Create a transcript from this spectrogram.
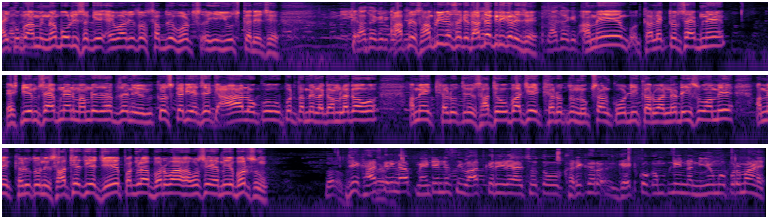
માઇક ઉપર અમે ન બોલી શકીએ એવા રીતે શબ્દ વર્ડ્સ એ યુઝ કરે છે. આપણે સાંભળી ન શકીએ દાદાગીરી કરે છે. અમે કલેક્ટર સાહેબને એસડીએમ સાહેબને અને મામલતદાર સાહેબને રિક્વેસ્ટ કરીએ છીએ કે આ લોકો ઉપર તમે લગામ લગાવો. અમે ખેડૂતની સાથે ઊભા છીએ ખેડૂતનું નુકસાન કોડી કરવા ન દઈશું અમે. અમે ખેડૂતોની સાથે છીએ જે પગલાં ભરવા હશે અમે ભરશું. જે ખાસ કરીને આપ મેન્ટેનન્સની વાત કરી રહ્યા છો તો ખરેખર ગેટકો કંપનીના નિયમો પ્રમાણે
